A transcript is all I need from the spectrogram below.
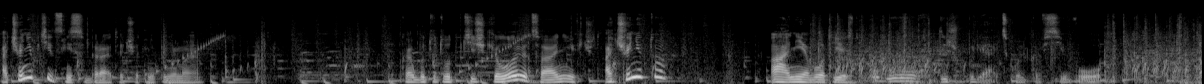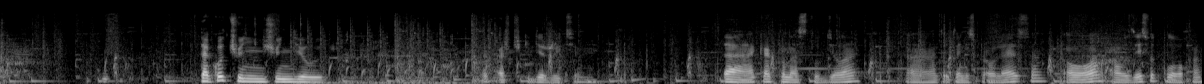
А чё они птиц не собирают? Я что-то не понимаю. Как бы тут вот птички ловятся, а они их что-то... А чё никто? А, не, вот есть. Ух ты ж, блядь, сколько всего. Так вот, что они ничего не делают. Какашечки держите. Так, как у нас тут дела? А, тут они справляются. О, а вот здесь вот плохо.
